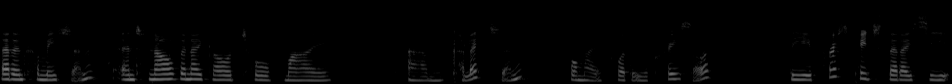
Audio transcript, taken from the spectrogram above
that information. And now when I go to my um, collection for, my, for the appraisal, the first page that I see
